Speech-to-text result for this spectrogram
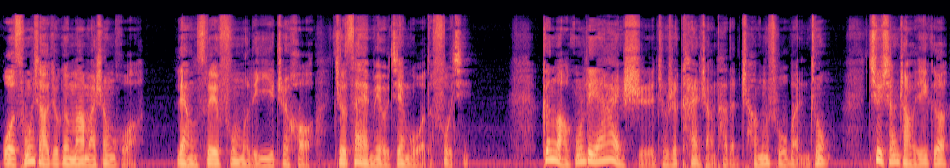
我从小就跟妈妈生活，两岁父母离异之后就再也没有见过我的父亲。跟老公恋爱时就是看上他的成熟稳重，就想找一个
